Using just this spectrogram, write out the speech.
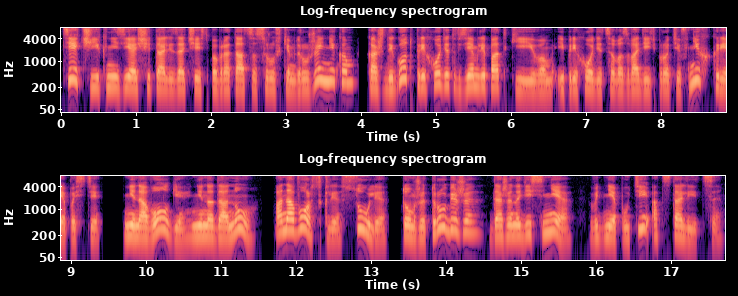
те, чьи князья считали за честь побрататься с русским дружинником, каждый год приходят в земли под Киевом и приходится возводить против них крепости. Не на Волге, не на Дону, а на Ворскле, Суле, том же Трубеже, даже на Десне, в дне пути от столицы.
